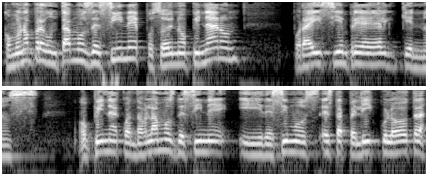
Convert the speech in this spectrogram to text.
como no preguntamos de cine, pues hoy no opinaron. Por ahí siempre hay alguien que nos opina cuando hablamos de cine y decimos esta película, otra,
